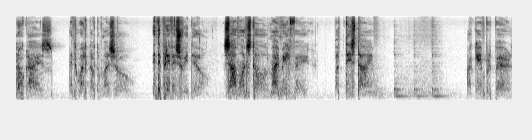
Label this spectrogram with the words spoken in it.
Hello guys, and welcome to my show. In the previous video, someone stole my milkshake, but this time I came prepared.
